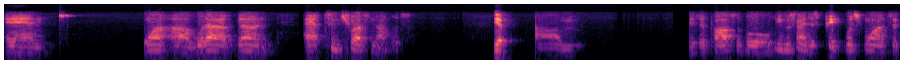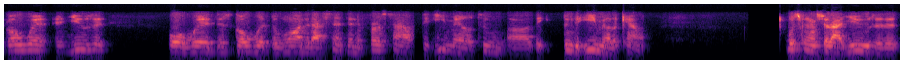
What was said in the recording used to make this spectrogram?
and one uh, what I've done. I have two trust numbers. Yep. Um, is it possible? He was saying just pick which one to go with and use it, or would just go with the one that I sent in the first time, the email to uh, the through the email account which one should I use? Is it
